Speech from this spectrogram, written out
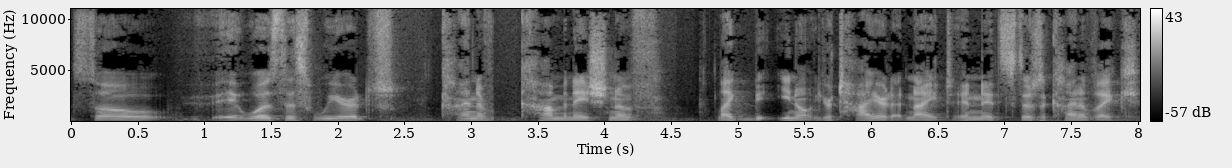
So it was this weird kind of combination of like you know you're tired at night and it's there's a kind of like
